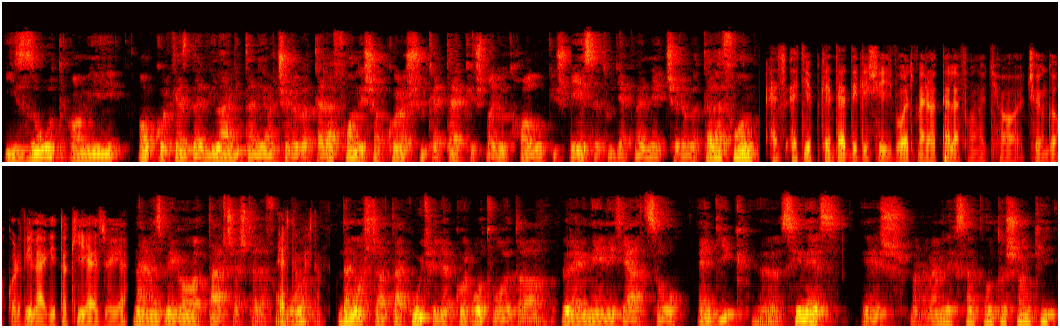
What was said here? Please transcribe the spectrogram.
izzót, ami akkor kezd el világítani, ha csörög a telefon, és akkor a süketek és nagyot hallók is észre tudják venni, hogy csörög a telefon. Ez egyébként eddig is így volt, mert a telefon, hogyha csöng, akkor világít a kijelzője. Nem, ez még a tárcsás telefon értem, volt. Értem. Demonstrálták úgy, hogy akkor ott volt a öreg nénit játszó egyik színész, és már nem emlékszem pontosan ki,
